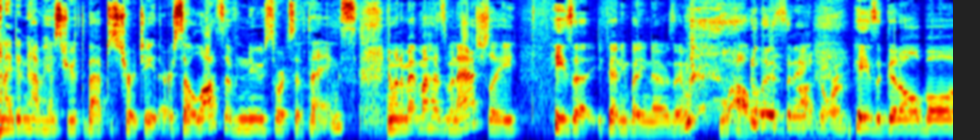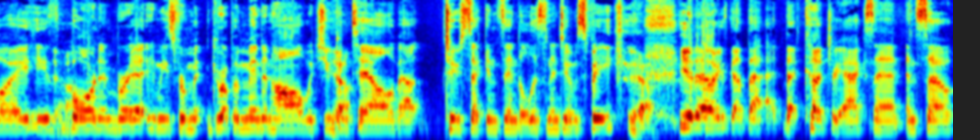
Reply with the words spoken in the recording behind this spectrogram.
and I didn't have a history at the Baptist church either. So lots of new sorts of things. And when I met my husband Ashley, he's a if anybody knows him, Well, I love him. listening, I adore him. he's a good old boy. He's Yeah. born and bred. He's from grew up in Mendenhall, which you Yeah. can tell about two seconds into listening to him speak. Yeah. you know, he's got that that country accent, and so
